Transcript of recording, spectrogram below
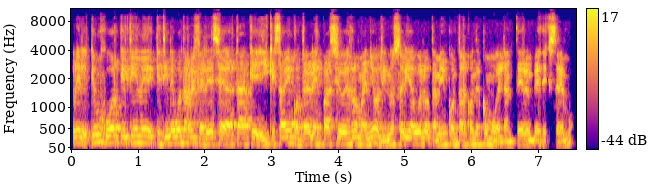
que un jugador que tiene, que tiene buena referencia de ataque y que sabe encontrar el espacio es Romagnoli. ¿No sería bueno también contar con él como delantero en vez de extremo?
